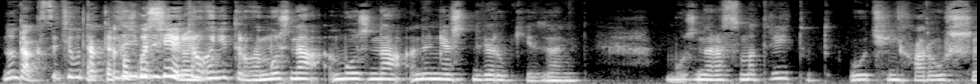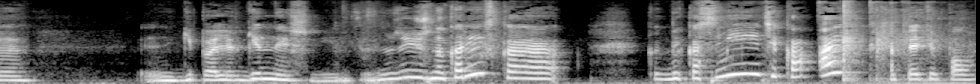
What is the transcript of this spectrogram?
Ну да, кстати, вот Так, так, подожди, не трогай, не трогай. Можно, можно, ну, у меня же две руки заняты. Можно рассмотреть тут очень хорошие э, гипоаллергенные шведцы. Ну, южнокорейская как бы косметика. Ай, опять упала.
